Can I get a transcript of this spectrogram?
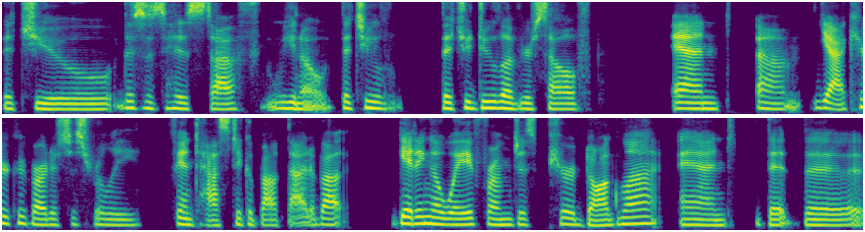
that you, this is his stuff, you know, that you, that you do love yourself. And um, yeah, Kierkegaard is just really fantastic about that, about getting away from just pure dogma and that the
